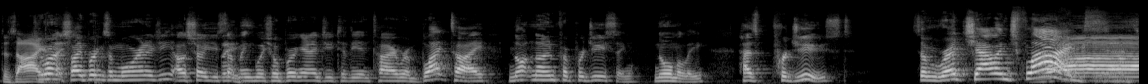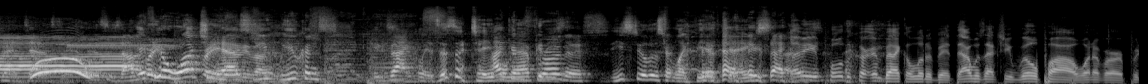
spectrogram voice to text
desire. Right, shall I bring some more energy? I'll show you something which will bring energy to the entire room. Black Tie, not known for producing normally, has produced some Red Challenge flags. That's fantastic. This is, I'm if pretty- you're watching this, you, you can s- exactly. Is this a table I can napkin? throw He's- this. He steal this from like PF Chang's? exactly. Let me pull the curtain back a little bit. That was actually Will Powell, one of our pro-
